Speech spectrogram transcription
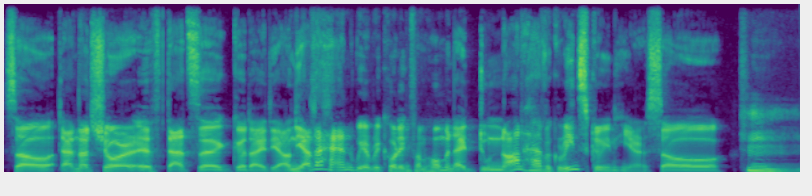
So I'm not sure if that's a good idea. On the other hand, we are recording from home and I do not have a green screen here. So, Hmm.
